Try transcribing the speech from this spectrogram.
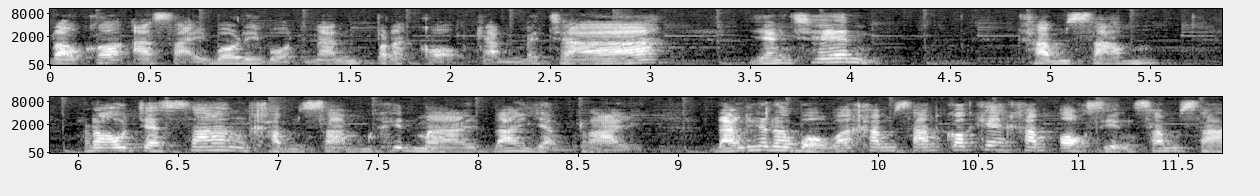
เราก็อาศัยบริบทนั้นประกอบกันนะจ๊ะอย่างเช่น คำซ้ำเราจะสร้างคำซ้ำขึ้นมาได้อย่างไร ดังที่เราบอกว่าคำซ้ำก็แค่คำออกเสียงซ้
